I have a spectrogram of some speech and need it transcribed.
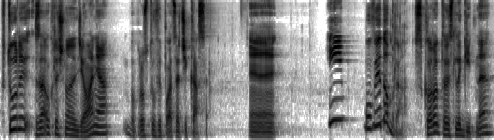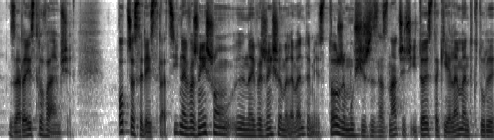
który za określone działania po prostu wypłaca ci kasę. E, I mówię, dobra, skoro to jest legitne, zarejestrowałem się. Podczas rejestracji najważniejszą, najważniejszym elementem jest to, że musisz zaznaczyć, i to jest taki element, który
